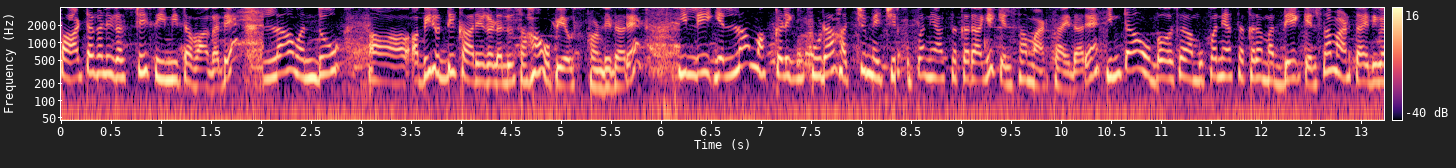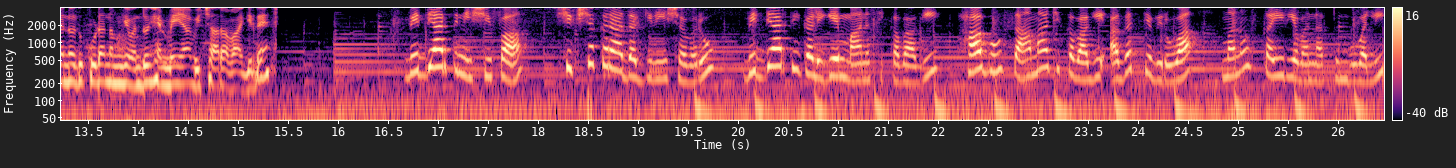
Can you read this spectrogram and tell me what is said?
ಪಾಠಗಳಿಗಷ್ಟೇ ಸೀಮಿತವಾಗದೆ ಎಲ್ಲ ಒಂದು ಅಭಿವೃದ್ಧಿ ಕಾರ್ಯಗಳಲ್ಲೂ ಸಹ ಉಪಯೋಗಿಸ್ಕೊಂಡಿದ್ದಾರೆ. ಇಲ್ಲಿ ಎಲ್ಲ ಮಕ್ಕಳಿಗೂ ಕೂಡ ಅಚ್ಚುಮೆಚ್ಚಿನ ಉಪನ್ಯಾಸಕರಾಗಿ ಕೆಲಸ ಮಾಡ್ತಾ ಇದ್ದಾರೆ. ಇಂಥ ಒಬ್ಬ ಉಪನ್ಯಾಸಕರ ಮಧ್ಯೆ ಕೆಲಸ ಮಾಡ್ತಾ ಇದ್ದೀವಿ ಅನ್ನೋದು ಕೂಡ ನಮಗೆ ಒಂದು ಹೆಮ್ಮೆಯ ವಿಚಾರವಾಗಿದೆ. ವಿದ್ಯಾರ್ಥಿನಿ ಶಿಫಾ, ಶಿಕ್ಷಕರಾದ ಗಿರೀಶ್ ಅವರು ವಿದ್ಯಾರ್ಥಿಗಳಿಗೆ ಮಾನಸಿಕವಾಗಿ ಹಾಗೂ ಸಾಮಾಜಿಕವಾಗಿ ಅಗತ್ಯವಿರುವ ಮನೋಸ್ಥೈರ್ಯವನ್ನು ತುಂಬುವಲ್ಲಿ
